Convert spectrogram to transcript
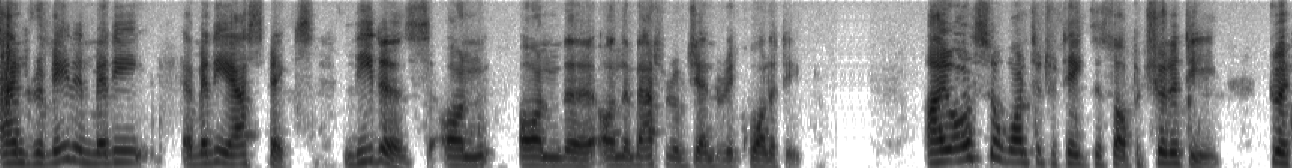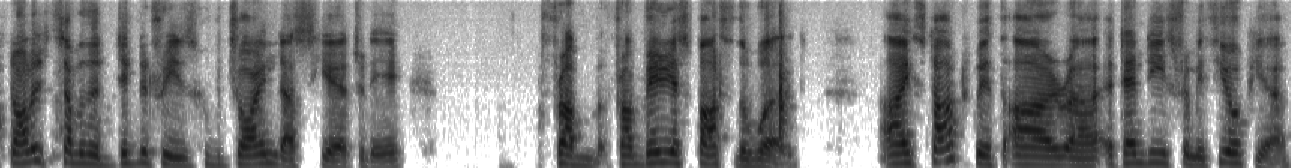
and remain in many, many aspects leaders on, on, the, on the matter of gender equality. I also wanted to take this opportunity to acknowledge some of the dignitaries who've joined us here today from, from various parts of the world. I start with our uh, attendees from Ethiopia,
